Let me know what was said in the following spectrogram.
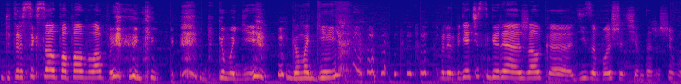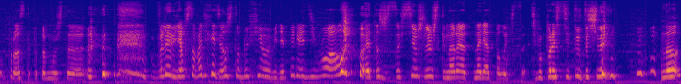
Гетеросексуал попал в лапы гомогею. Гомогей. Блин, мне, честно говоря, жалко Диза больше, чем даже Шиву. Просто потому что... Блин, я бы сама не хотела, чтобы Фио меня переодевал. Это же совсем шлюшский наряд, наряд получится. Типа проституточный. Ну,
